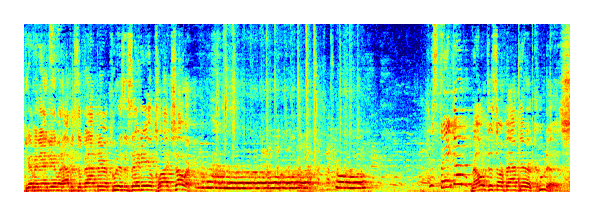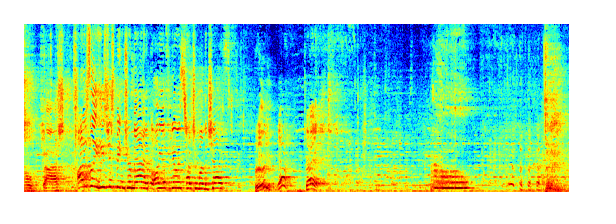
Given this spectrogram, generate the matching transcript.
Do you have any idea what happens to bad barracudas in San Diego? Clyde, show her. You spank him? No, just our bad barracudas. Oh, gosh. Honestly, he's just being dramatic. All you have to do is touch him on the chest. Really? Yeah, try it.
